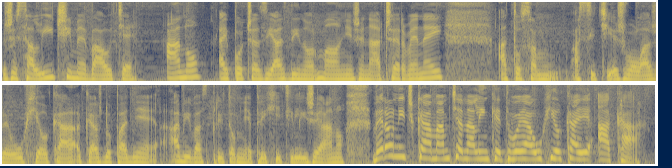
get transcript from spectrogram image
že sa líčime v aute. Áno, aj počas jazdy normálne, že na červenej. A to sa asi tiež volá, že úchylka. Každopádne, aby vás pritom neprichytili, že áno. Veronička, mám ťa na linke, tvoja úchylka je aká?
